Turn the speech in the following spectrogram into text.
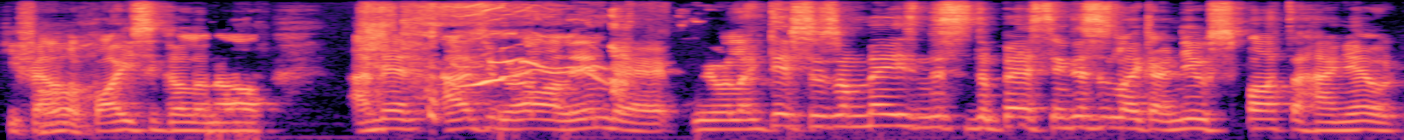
He found Oh. a bicycle and all. And then as we were all in there, we were like, this is amazing. This is the best thing. This is like our new spot to hang out.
